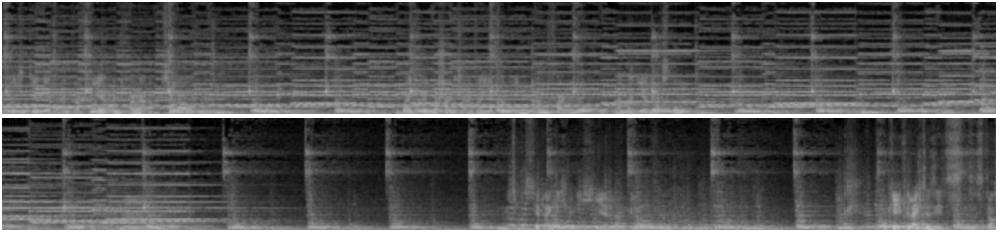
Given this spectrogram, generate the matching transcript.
Wenn ich den jetzt einfach hier anfange abzulaufen. Wobei ich werde wahrscheinlich einfach hier von innen anfangen. Einmal hier ringsrum. Passiert eigentlich, wenn ich hier lang laufe? Okay, vielleicht ist, jetzt, ist es doch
